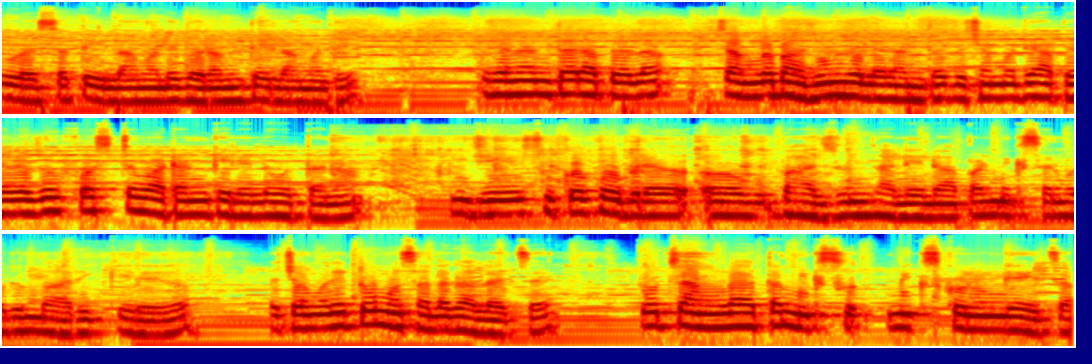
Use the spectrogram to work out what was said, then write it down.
थोडंसं तेलामध्ये गरम तेलामध्ये. त्याच्यानंतर आपल्याला चांगलं भाजून झाल्यानंतर त्याच्यामध्ये आपल्याला जो फर्स्ट वाटण केलेलं होतं ना की जे सुकं खोबरं भाजून झालेलं आपण मिक्सरमधून बारीक केलेलं त्याच्यामध्ये तो मसाला घालायचा आहे तो चांगला आता मिक्स मिक्स करून घ्यायचा.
